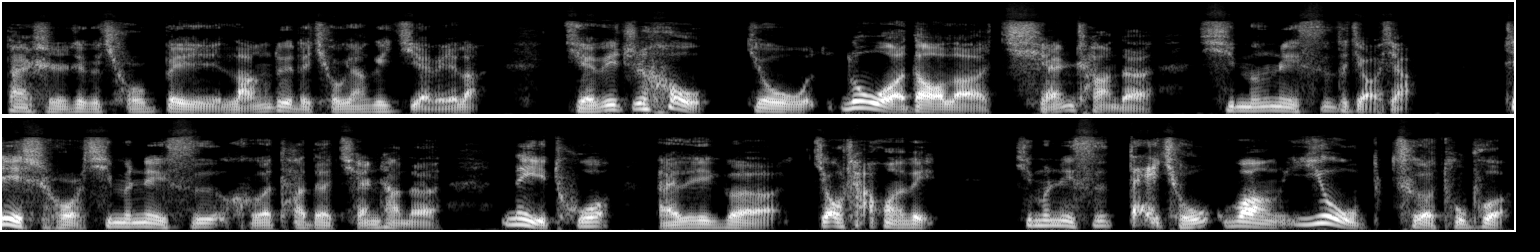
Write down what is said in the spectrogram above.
但是这个球被狼队的球员给解围了。解围之后就落到了前场的西蒙内斯的脚下。这时候西蒙内斯和他的前场的内托来了一个交叉换位，西蒙内斯带球往右侧突破，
